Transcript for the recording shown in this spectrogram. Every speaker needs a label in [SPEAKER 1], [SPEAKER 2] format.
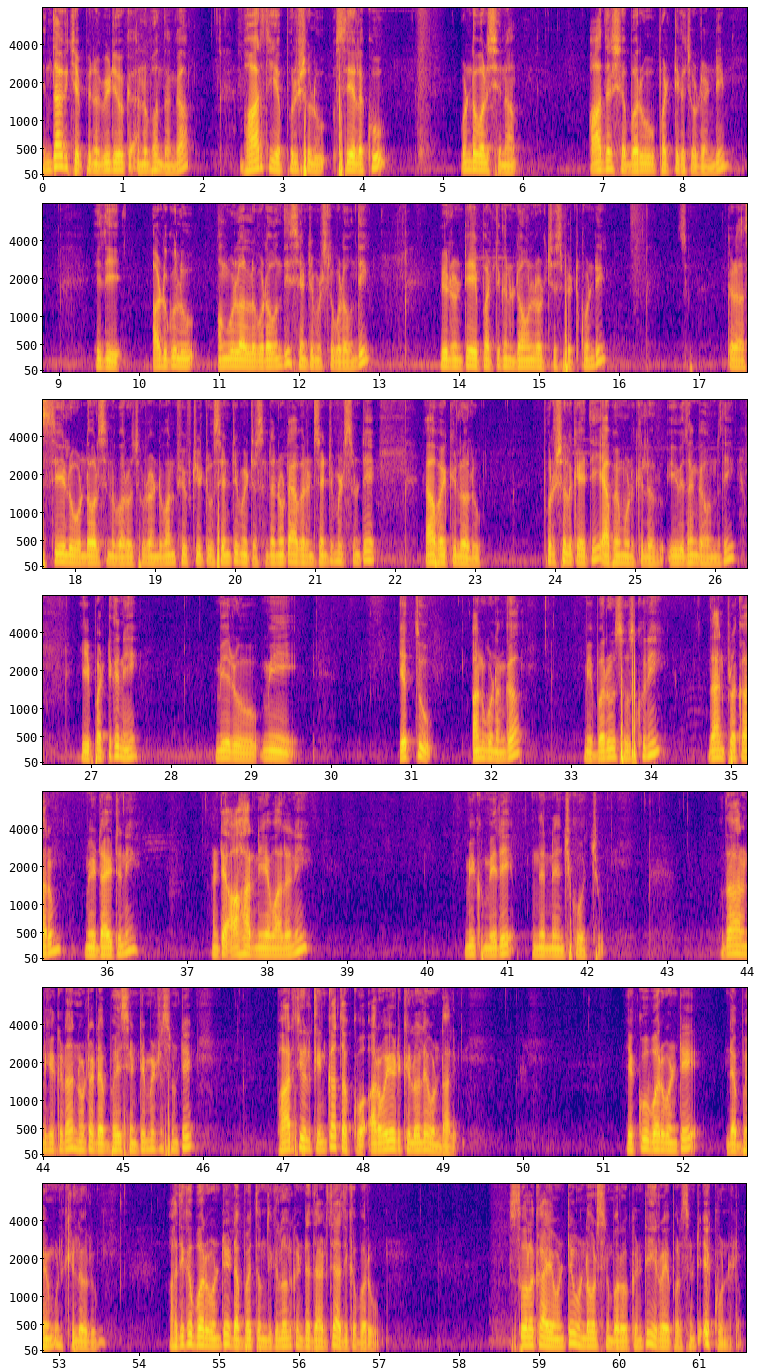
[SPEAKER 1] ఇందాక చెప్పిన వీడియోకి అనుబంధంగా భారతీయ పురుషులు స్త్రీలకు ఉండవలసిన ఆదర్శ బరువు పట్టిక చూడండి. ఇది అడుగులు అంగుళాల్లో కూడా ఉంది సెంటీమీటర్స్లో కూడా ఉంది. వీలుంటే ఈ పట్టికను డౌన్లోడ్ చేసి పెట్టుకోండి. ఇక్కడ స్త్రీలు ఉండవలసిన బరువు చూడండి. వన్ ఫిఫ్టీ టూ సెంటీమీటర్స్ అంటే నూట యాభై రెండు సెంటీమీటర్స్ ఉంటే యాభై కిలోలు. పురుషులకైతే యాభై మూడు కిలోలు ఈ విధంగా ఉన్నది. ఈ పట్టికని మీరు మీ ఎత్తు అనుగుణంగా మీ బరువు చూసుకుని దాని ప్రకారం మీ డైట్ని అంటే ఆహార నియమాలని మీకు మీరే నిర్ణయించుకోవచ్చు. ఉదాహరణకి ఇక్కడ నూట డెబ్భై సెంటీమీటర్స్ ఉంటే భారతీయులకి ఇంకా తక్కువ అరవై ఏడు కిలోలే ఉండాలి. ఎక్కువ బరువు అంటే డెబ్భై మూడు కిలోలు. అధిక బరువు అంటే డెబ్భై తొమ్మిది కిలోల కంటే దాటితే అధిక బరువు. స్థూలకాయం అంటే ఉండవలసిన బరువు కంటే ఇరవై పర్సెంట్ ఎక్కువ ఉండటం.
